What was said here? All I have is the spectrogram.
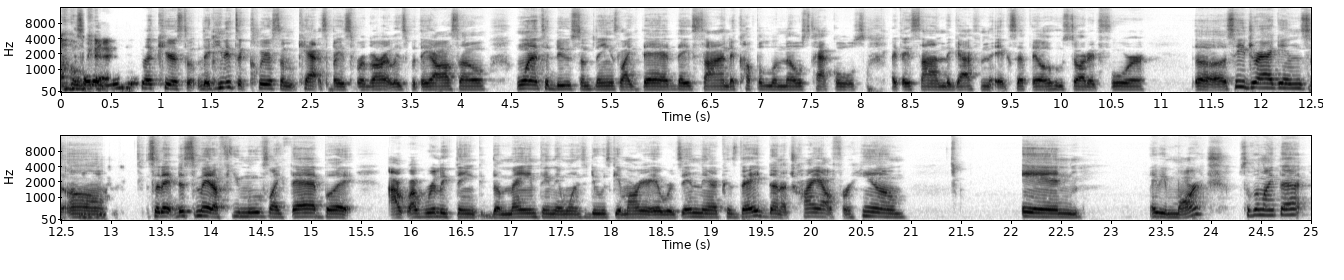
Okay. So they needed to clear some they needed to clear some cap space regardless, but they also wanted to do some things like that. They signed a couple of nose tackles, like they signed the guy from the XFL who started for uh Sea Dragons. Um mm-hmm. so they just made a few moves like that, but I, I really think the main thing they wanted to do was get Mario Edwards in there because they'd done a tryout for him in maybe March, something like that.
